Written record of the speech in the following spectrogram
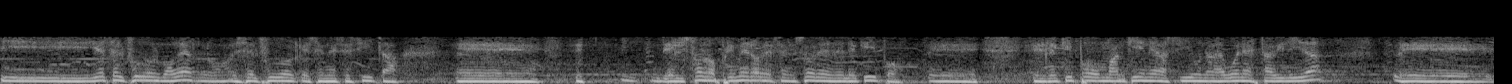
y es el fútbol moderno, es el fútbol que se necesita. Eh, eh, son los primeros defensores del equipo. Eh, el equipo mantiene así una buena estabilidad, eh,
